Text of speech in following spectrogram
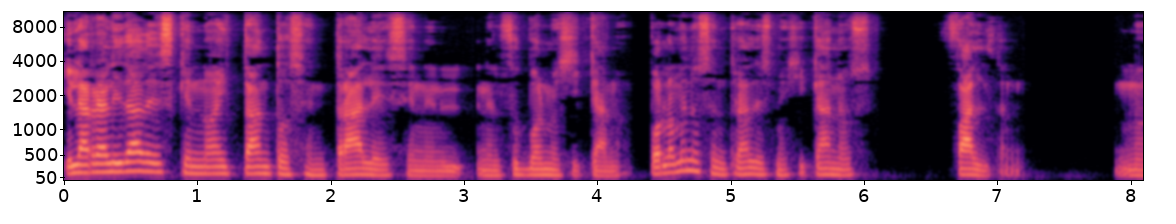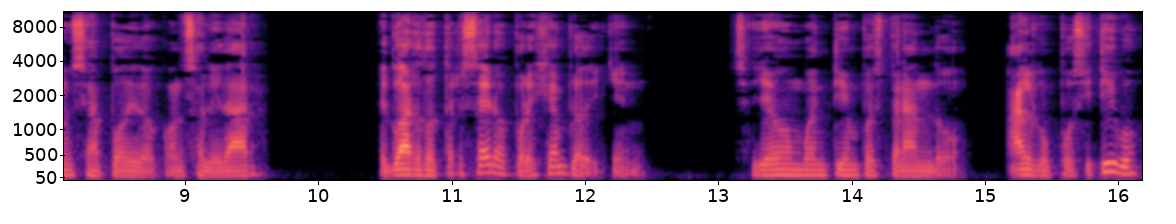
y la realidad es que no hay tantos centrales en el, en el fútbol mexicano, por lo menos centrales mexicanos faltan. No se ha podido consolidar. Eduardo III, por ejemplo, de quien se lleva un buen tiempo esperando algo positivo.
